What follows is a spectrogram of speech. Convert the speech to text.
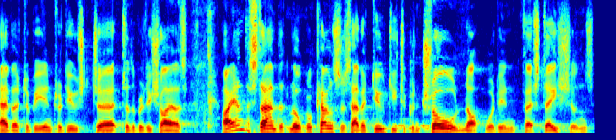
ever to be introduced uh, to the British Isles. I understand that local councils have a duty to control knotwood infestations.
